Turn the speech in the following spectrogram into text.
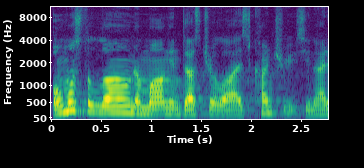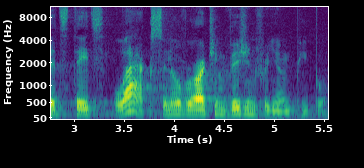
Almost alone among industrialized countries, the United States lacks an overarching vision for young people,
